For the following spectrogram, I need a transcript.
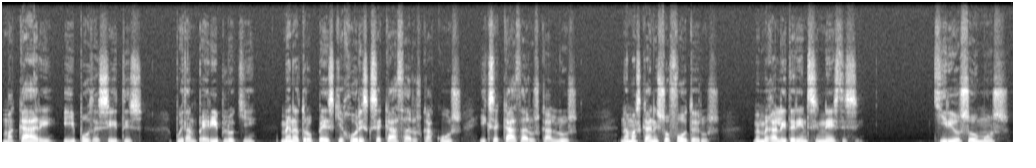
Μακάρι η υπόθεσή της, που ήταν περίπλοκη, με ανατροπές και χωρίς ξεκάθαρους κακούς ή ξεκάθαρους καλούς, να μας κάνει σοφότερους, με μεγαλύτερη ενσυναίσθηση. Κυρίως όμως,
